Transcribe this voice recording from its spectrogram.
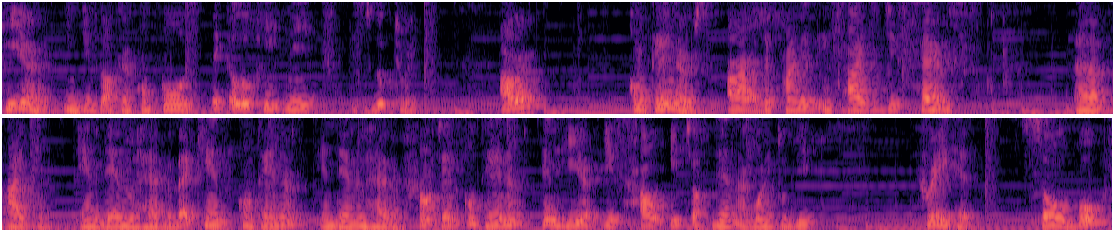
Here, in this Docker Compose, take a look in its structure. Our containers are defined inside this service uh, item. And then we have a backend container, and then we have a front-end container, and here is how each of them are going to be created. So both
